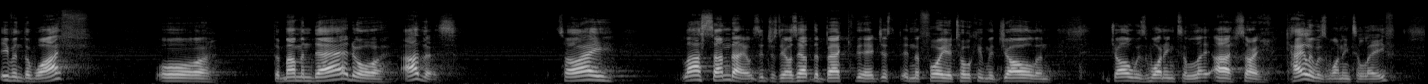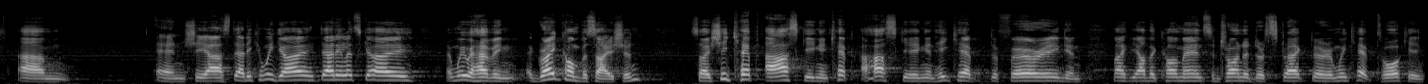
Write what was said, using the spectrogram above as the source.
even the wife or the mum and dad or others. So I, last Sunday, it was interesting. I was out the back there, just in the foyer, talking with Joel, and Joel was wanting to leave. Uh, sorry, Kayla was wanting to leave. Um, and she asked, Daddy, can we go? Daddy, let's go. And we were having a great conversation. So she kept asking and kept asking, and he kept deferring and making other comments and trying to distract her, and we kept talking.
